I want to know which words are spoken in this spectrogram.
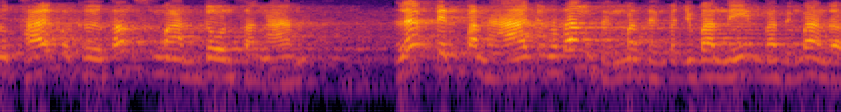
สุดท้ายก็คือท่านอุสมานโดนสังหาร และเป็นปัญหาจนกระทั่งถึงมาถึงปัจจุบันนี้มาถึงบ้านเรา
